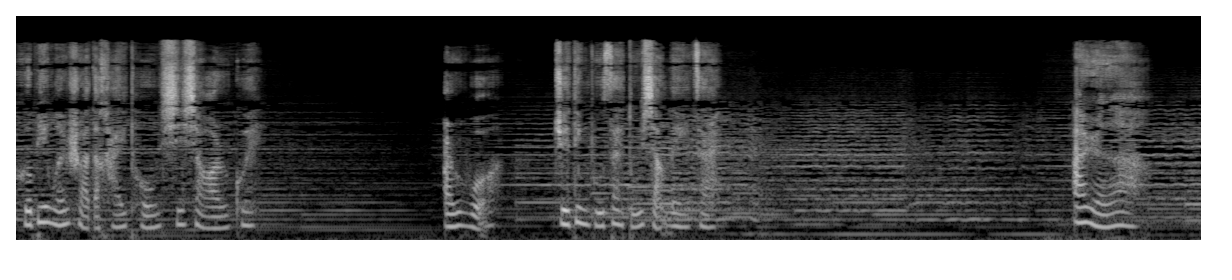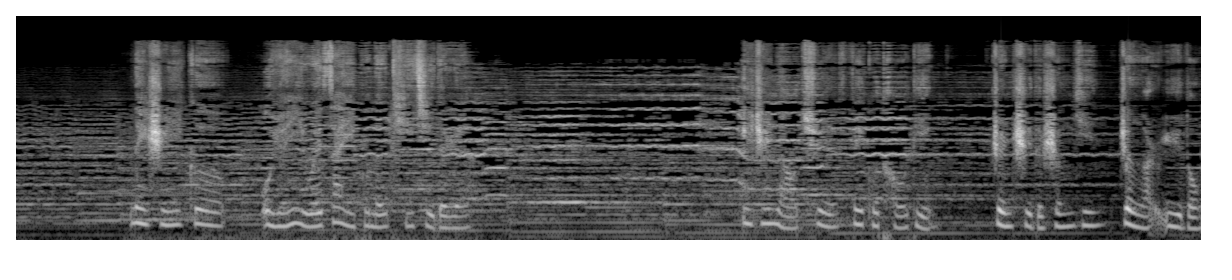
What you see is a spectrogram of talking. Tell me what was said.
河边玩耍的孩童嬉笑而归。而我，决定不再独享内在。阿仁啊，那是一个我原以为再也不能提起的人。一只鸟雀飞过头顶，振翅的声音震耳欲聋。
